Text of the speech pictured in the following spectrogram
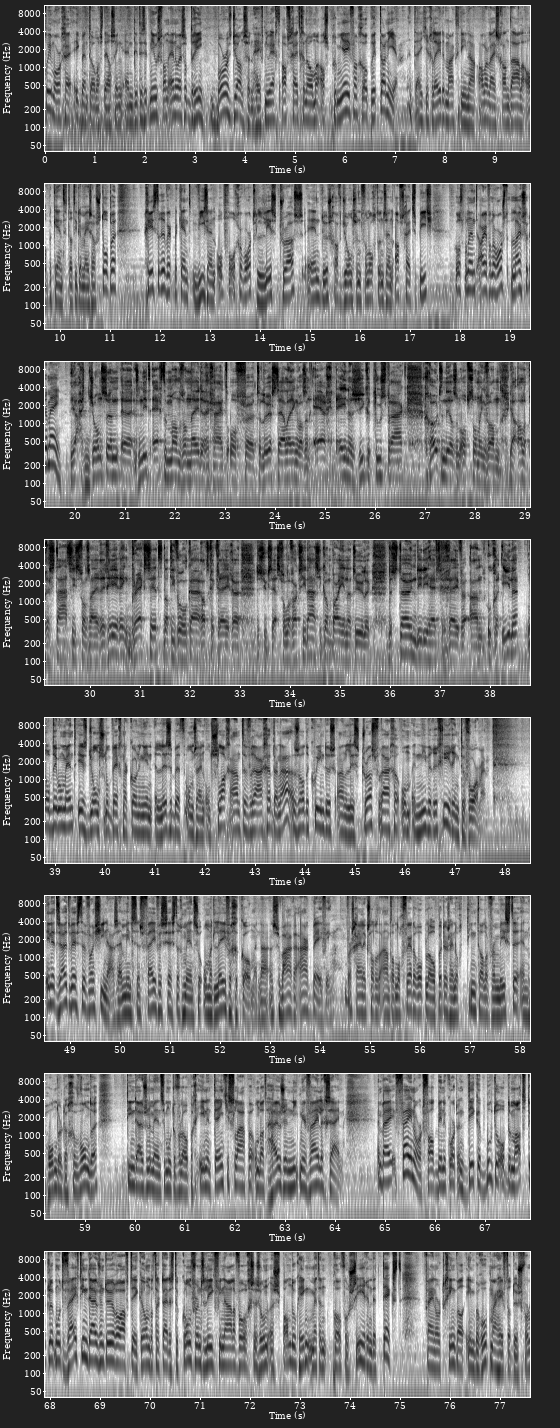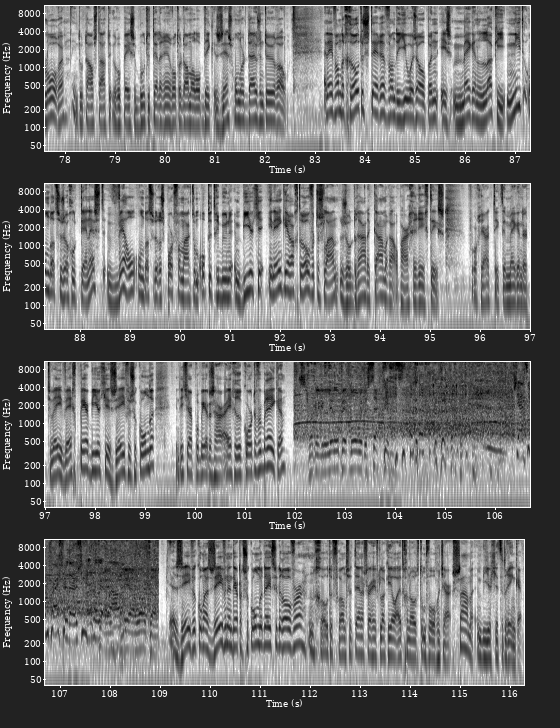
Goedemorgen, ik ben Thomas Delsing en dit is het nieuws van NOS op 3. Boris Johnson heeft nu echt afscheid genomen als premier van Groot-Brittannië. Een tijdje geleden maakte hij na allerlei schandalen al bekend dat hij ermee zou stoppen. Gisteren werd bekend wie zijn opvolger wordt, Liz Truss. En dus gaf Johnson vanochtend zijn afscheidsspeech. Correspondent Arjen van der Horst luisterde mee. Ja, Johnson uh, is niet echt een man van nederigheid of uh, teleurstelling. was een erg energieke toespraak. Grotendeels een opsomming van ja, alle prestaties van zijn regering. Brexit dat hij voor elkaar had gekregen. De succesvolle vaccinatiecampagne natuurlijk. De steun die hij heeft gegeven aan Oekraïne. Op dit moment is Johnson op weg naar koningin Elizabeth om zijn ontslag aan te vragen. Daarna zal de Queen dus aan Liz Truss vragen om een nieuwe regering te vormen. In het zuidwesten van China zijn minstens 65 mensen om het leven gekomen na een zware aardbeving. Waarschijnlijk zal het aantal nog verder oplopen. Er zijn nog tientallen vermisten en honderden gewonden. Tienduizenden mensen moeten voorlopig in een tentje slapen omdat huizen niet meer veilig zijn. En bij Feyenoord valt binnenkort een dikke boete op de mat. De club moet 15.000 euro aftikken... omdat er tijdens de Conference League finale vorig seizoen... een spandoek hing met een provocerende tekst. Feyenoord ging wel in beroep, maar heeft dat dus verloren. In totaal staat de Europese boeteteller in Rotterdam al op dik 600.000 euro. En een van de grote sterren van de US Open is Megan Lucky. Niet omdat ze zo goed tennist, wel omdat ze er een sport van maakt om op de tribune een biertje in één keer achterover te slaan zodra de camera op haar gericht is. Vorig jaar tikte Megan er twee weg per biertje, 7 seconden. En dit jaar probeerde ze haar eigen record te verbreken. Struggling a little bit more with the second. She had some pressure though. She handled it well. Yeah, well done. 7,37 seconden deed ze erover. Een grote Franse tennisser heeft Lucky al uitgenodigd om volgend jaar samen een biertje te drinken.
